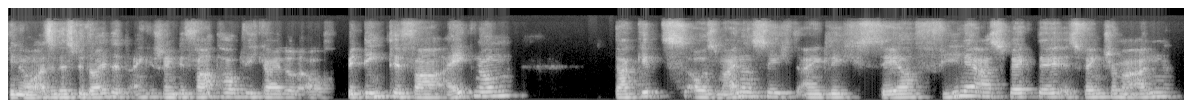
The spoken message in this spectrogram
Genau, also das bedeutet eingeschränkte Fahrtauglichkeit oder auch bedingte Fahreignung. Da gibt es aus meiner Sicht eigentlich sehr viele Aspekte. Es fängt schon mal an,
